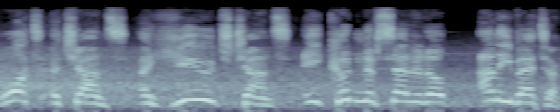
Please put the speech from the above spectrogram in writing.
What a chance, a huge chance. He couldn't have set it up any better.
